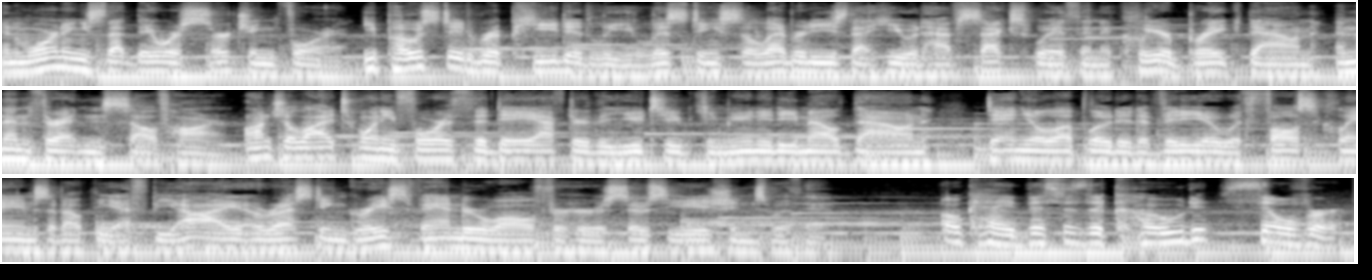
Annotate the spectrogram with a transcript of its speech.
and warnings that they were searching for him. He posted repeatedly listing celebrities that he would have sex with in a clear breakdown and then threatened self-harm. On July 24th, the day after the YouTube community meltdown, Daniel uploaded a video with false claims about the FBI arresting Grace VanderWaal for her associations with him. Okay, this is the code silver.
